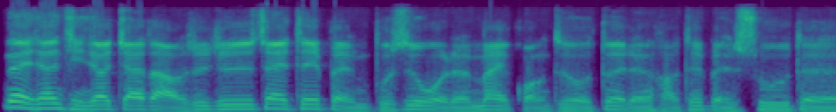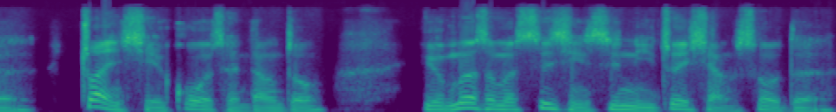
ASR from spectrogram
那也想请教嘉达老师，就是在这本不是我的卖广，只有对人好这本书的撰写过程当中，有没有什么事情是你最享受的？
